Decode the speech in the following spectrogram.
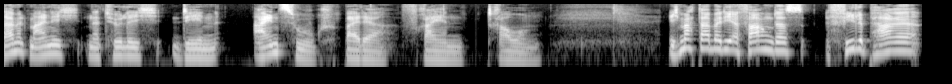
Damit meine ich natürlich den Einzug bei der freien Trauung. Ich mache dabei die Erfahrung, dass viele Paare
